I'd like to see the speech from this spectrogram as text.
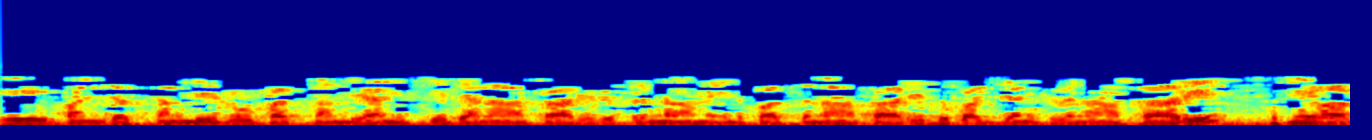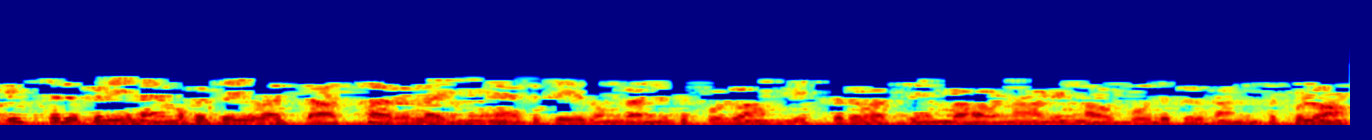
ඒ පංචස්කන්ධේ රූපස්කන්ධය අනිත්‍යයට යන ආකාරය, විපරණාමයට පස්සන ආකාරය, දුකක් ජනිත වෙන ආකාරය මේවා විස්තර කළේ නැහැ. මොකද ඒවත් ආස්තරලයි මේකට තේරුම් ගන්නට පුළුවන් විස්තර වශයෙන් භාවනාවෙන් අවබෝධ කරගන්නට පුළුවන්.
